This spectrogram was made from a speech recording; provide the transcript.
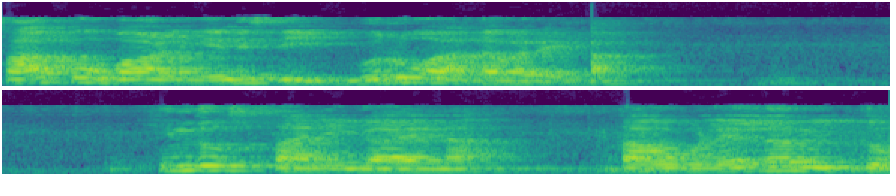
ಸಾಕು ಬಾಳ್ ಎನಿಸಿ ಗುರುವಾದವರೇ. ಹಿಂದೂಸ್ತಾನಿ ಗಾಯನ. ತಾವುಗಳೆಲ್ಲರೂ ಇದ್ದು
